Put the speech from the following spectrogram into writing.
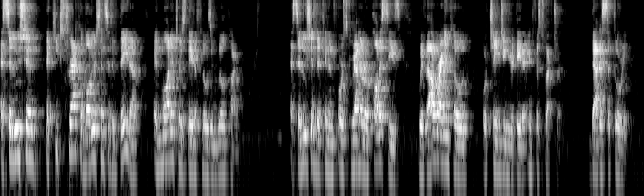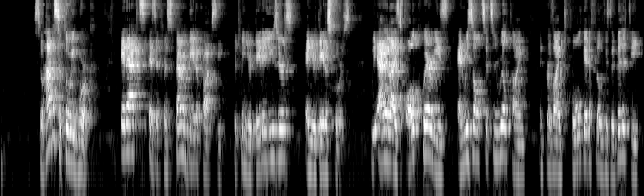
a solution that keeps track of all your sensitive data and monitors data flows in real time, a solution that can enforce granular policies without writing code or changing your data infrastructure. That is Satori. So how does Satori work? It acts as a transparent data proxy between your data users and your data stores. We analyze all queries and result sets in real time and provide full data flow visibility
